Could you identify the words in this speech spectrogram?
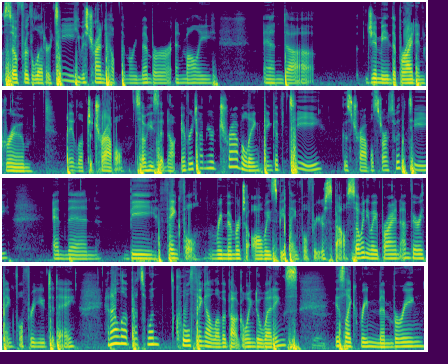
so for the letter T, he was trying to help them remember. And Molly and uh, Jimmy, the bride and groom, they love to travel. So he said, now every time you're traveling, think of T because travel starts with T, and then be thankful. Remember to always be thankful for your spouse. So anyway, Brian, I'm very thankful for you today. And I love that's one cool thing I love about going to weddings Yeah. is like remembering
